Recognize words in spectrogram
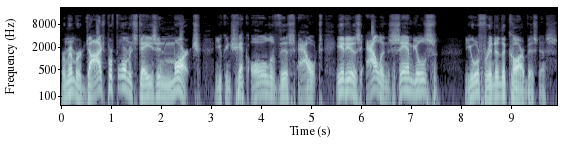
Remember, Dodge Performance Days in March. You can check all of this out. It is Allen Samuels, your friend in the car business.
